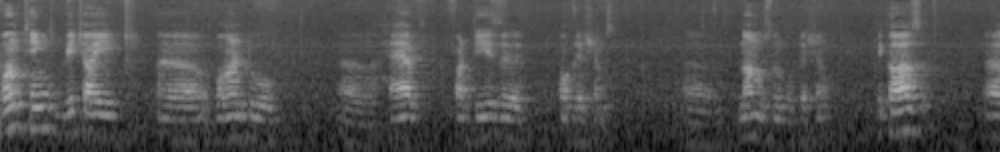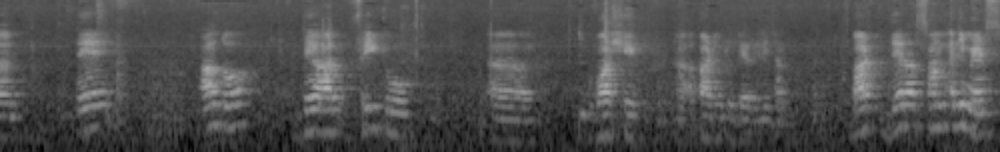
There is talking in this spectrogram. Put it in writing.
one thing which I uh, want to uh, have for these uh, populations, uh, non-Muslim population, because uh, they, although they are free to uh, worship uh, according to their religion, but there are some elements,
